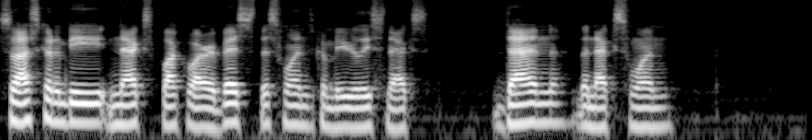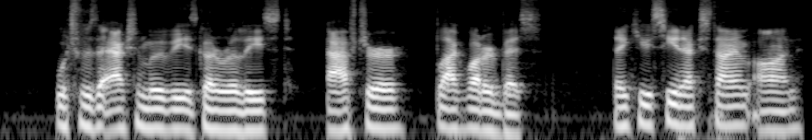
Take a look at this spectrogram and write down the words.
So that's going to be next Blackwater Abyss. This one's going to be released next. Then the next one, which was the action movie, is going to be released after Blackwater Abyss. Thank you. See you next time on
